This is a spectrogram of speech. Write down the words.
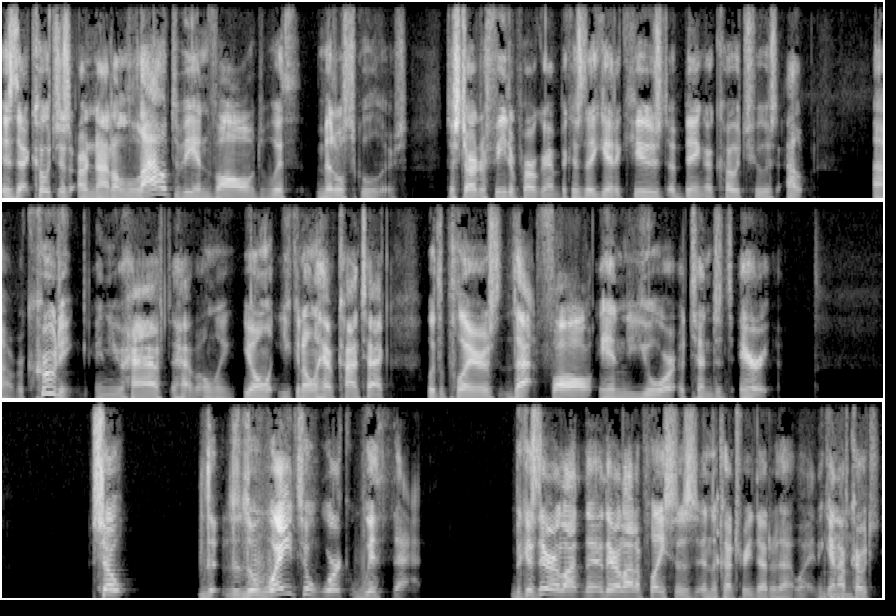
is that coaches are not allowed to be involved with middle schoolers to start a feeder program because they get accused of being a coach who is out uh, recruiting, and you have to have only you only, you can only have contact with the players that fall in your attendance area. So, the the way to work with that, because there are a lot there, there are a lot of places in the country that are that way. And again, I've mm-hmm. coached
